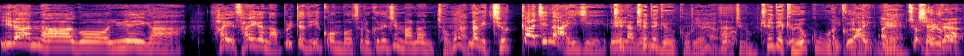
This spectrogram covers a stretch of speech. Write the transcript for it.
이란하고 UAE가 사이, 사이가 나쁠 때도 있고 뭐 서로 그러지만은. 적은 아니에요. 나그 적까지는 아니지. 최, 최대 교육국이에요. 지금 최대 교육국으로 그, 아니, 아니, 예. 저, 제가 그리고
